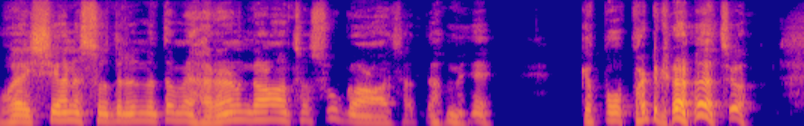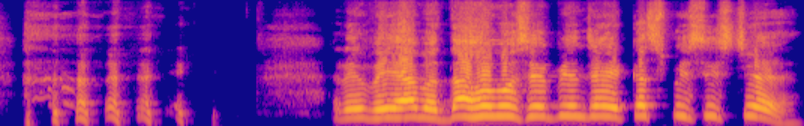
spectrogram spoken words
વૈશ્ય અને શુદ્રને તમે હરણ ગણો છો, શું ગણો છો? તમે કે પોપટ ગણો છો? અરે ભાઈ, આ બધા હોમોસેપિયન છે, એક જ સ્પીસીસ છે.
